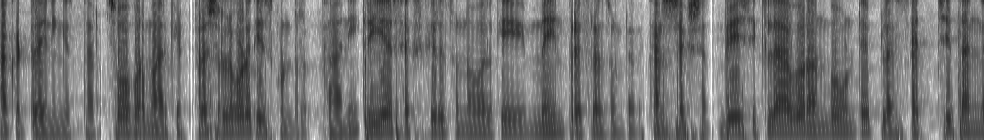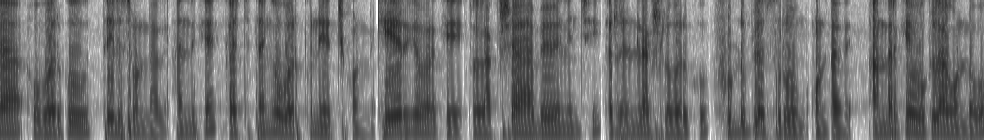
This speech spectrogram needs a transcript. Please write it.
అక్కడ ట్రైనింగ్ ఇస్తారు. సూపర్ మార్కెట్ మార్కెట్ ఫ్రెషర్లు కూడా తీసుకుంటారు. కానీ త్రీ ఇయర్స్ ఎక్స్పీరియన్స్ ఉన్న వాళ్ళకి మెయిన్ ప్రిఫరెన్స్ ఉంటుంది. కన్స్ట్రక్షన్ బేసిక్ లేబర్ అనుభవం ఉంటే ప్లస్ ఖచ్చితంగా వర్క్ తెలిసి ఉండాలి. అందుకే ఖచ్చితంగా వర్క్ నేర్చుకోండి. కేర్ గివర్కి లక్ష యాభై వేల నుంచి రెండు లక్షల వరకు ఫుడ్ ప్లస్ రూమ్ ఉంటది. అందరికీ ఒకలాగా ఉండవు.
